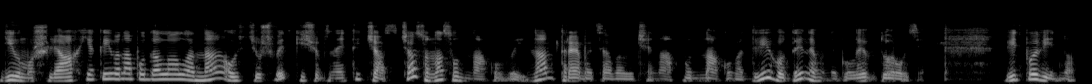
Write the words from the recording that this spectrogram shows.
Ділимо шлях, який вона подолала, на ось цю швидкість, щоб знайти час. Час у нас однаковий. Нам треба ця величина однакова. Дві години вони були в дорозі. Відповідно,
